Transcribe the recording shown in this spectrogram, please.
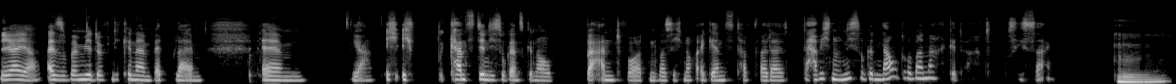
Ja, ja. Also bei mir dürfen die Kinder im Bett bleiben. Ähm, ja, ich, ich kann es dir nicht so ganz genau beantworten, was ich noch ergänzt habe, weil da, da habe ich noch nicht so genau drüber nachgedacht, muss ich sagen. Mhm.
